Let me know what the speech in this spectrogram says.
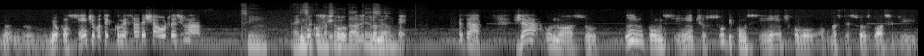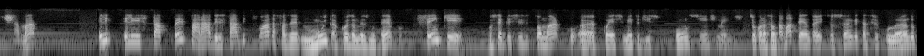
no, no- no meu consciente, eu vou ter que começar a deixar outras de lado. Sim. Aí não vou conseguir fazer tudo ao mesmo tempo. Exato. Já o nosso inconsciente, o subconsciente, como algumas pessoas gostam de, de chamar, ele, ele está preparado, ele está habituado a fazer muita coisa ao mesmo tempo, sem que você precise tomar eh, conhecimento disso conscientemente. Seu coração está batendo aí, seu sangue está circulando,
